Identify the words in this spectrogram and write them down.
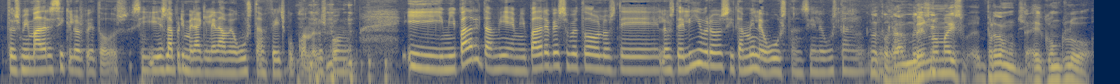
entonces mi madre sí que los ve todos, sí, es la primera que le da me gusta en Facebook cuando los pongo. Y mi padre también, mi padre ve sobre todo los de, los de libros y también le gustan, sí, le gustan. Lo, no, lo cosa, que... ven nomais, eh, perdón, eh, concluo,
